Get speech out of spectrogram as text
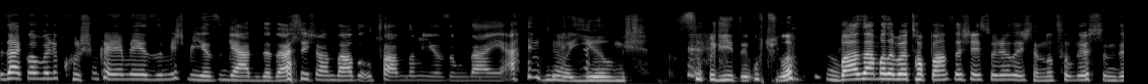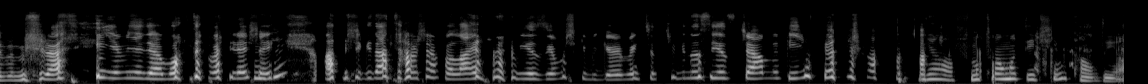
bir dakika böyle kurşun kalemle yazılmış bir yazı geldi de derse şu an daha da utandım yazımdan yani. Ne yığılmış. 07 uçla. Bazen bana böyle toplantıda şey soruyorlar işte not alıyorsun değil mi Müşra? Yemin ediyorum orada böyle şey 62'den tavşan falan yapıyorum yazıyormuş gibi görmek için. Çünkü nasıl yazacağımı bilmiyorum. ya not almak diye bir şey mi kaldı ya?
